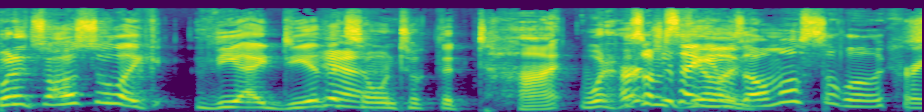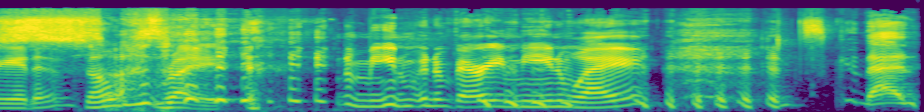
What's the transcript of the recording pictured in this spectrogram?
But it's also like the idea that Yeah. someone took the time. What hurts So I'm saying it was almost a little creative, Some- so- right. in a mean, in a very mean way. it's that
